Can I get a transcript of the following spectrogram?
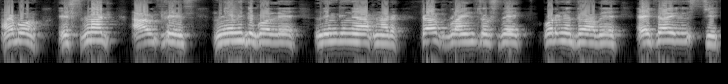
এবং স্মার্ট আউটরিচ নিয়মিত করলে লিঙ্কডিনে আপনার টপ ক্লায়েন্ট সোর্সে পরিণত হবে। এটাই নিশ্চিত।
